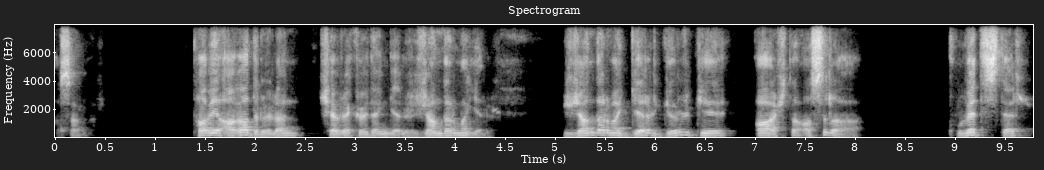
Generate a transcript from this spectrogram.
asarlar. Tabii ağadır ölen çevre köyden gelir, jandarma gelir. Jandarma gelir görür ki ağaçta asılı ağa. Kuvvet ister.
